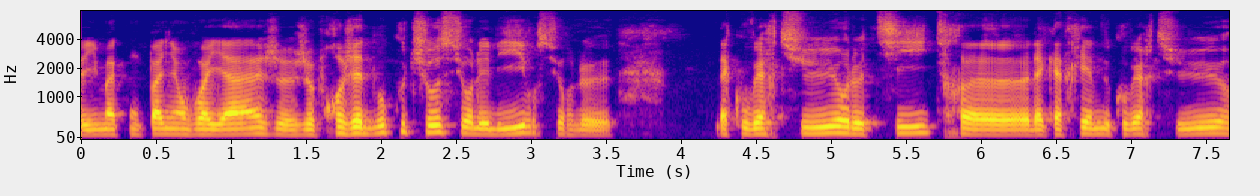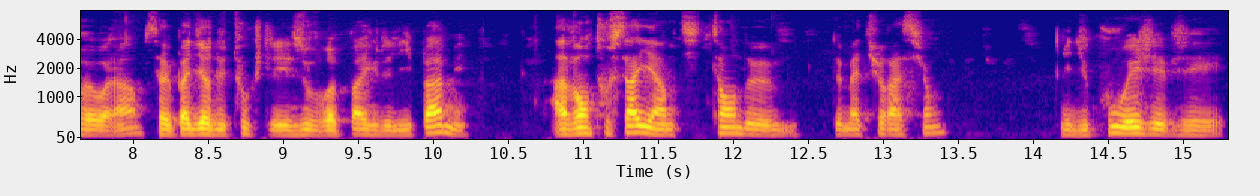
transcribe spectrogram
ils m'accompagnent en voyage. Je projette beaucoup de choses sur les livres, sur le la couverture, le titre, la quatrième de couverture, voilà. Ça veut pas dire du tout que je les ouvre pas et que je les lis pas, mais avant tout ça, il y a un petit temps de, de maturation. Et du coup, oui, j'ai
